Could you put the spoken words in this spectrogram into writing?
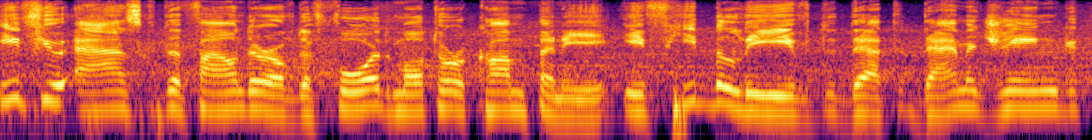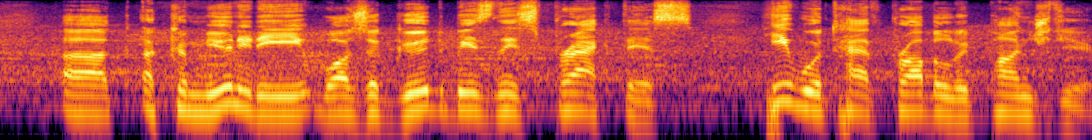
If you ask the founder of the Ford Motor Company if he believed that damaging uh, a community was a good business practice, he would have probably punched you,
